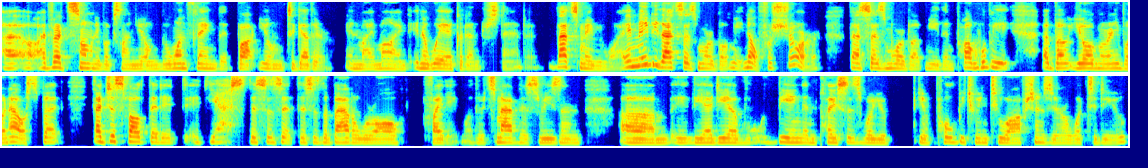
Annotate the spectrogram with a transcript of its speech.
uh, I've read so many books on Jung. The one thing that brought Jung together in my mind, in a way I could understand it. That's maybe why. And maybe that says more about me. No, for sure, that says more about me than probably about Jung or anyone else. But I just felt that it, it yes, this is it. This is the battle we're all fighting, whether it's madness, reason, um, the, the idea of being in places where you're you're pulled between two options you know what to do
